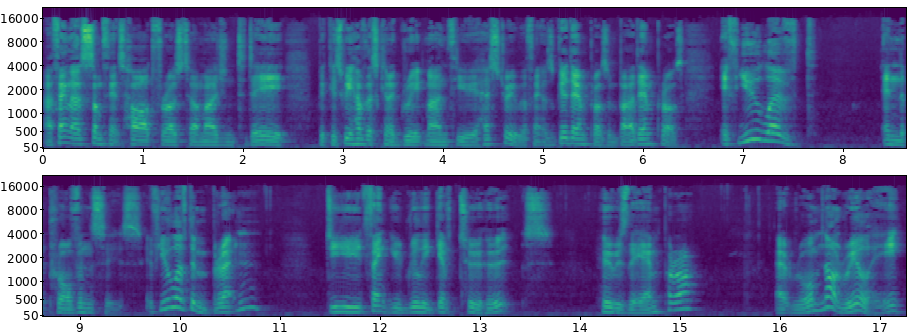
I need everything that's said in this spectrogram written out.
I think that's something that's hard for us to imagine today because we have this kind of great man theory of history. We think there's good emperors and bad emperors. If you lived in the provinces, if you lived in Britain do you think you'd really give two hoots who was the emperor at Rome? Not really.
